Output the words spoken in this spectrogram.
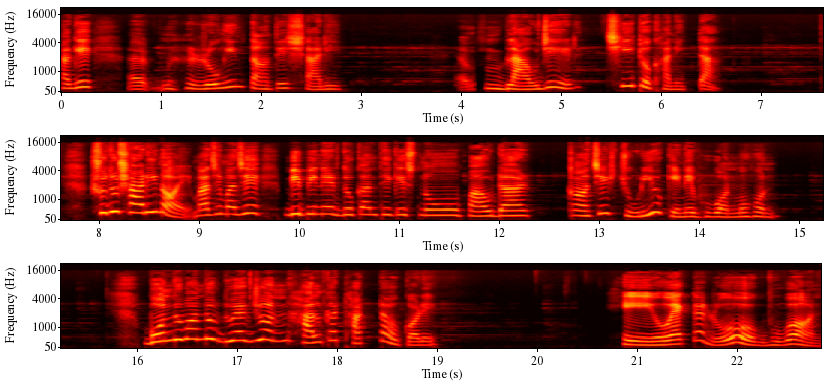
আগে রঙিন তাঁতের শাড়ি, ব্লাউজের ছিটো খানিকটা শুধু শাড়ি নয়, মাঝে মাঝে বিপিনের দোকান থেকে স্নো, পাউডার, কাঁচের চুড়িও কেনে ভুবনমোহন। বন্ধু বান্ধব দু একজন হালকা ঠাট্টাও করে। হেও একটা রোগ, ভুবন।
